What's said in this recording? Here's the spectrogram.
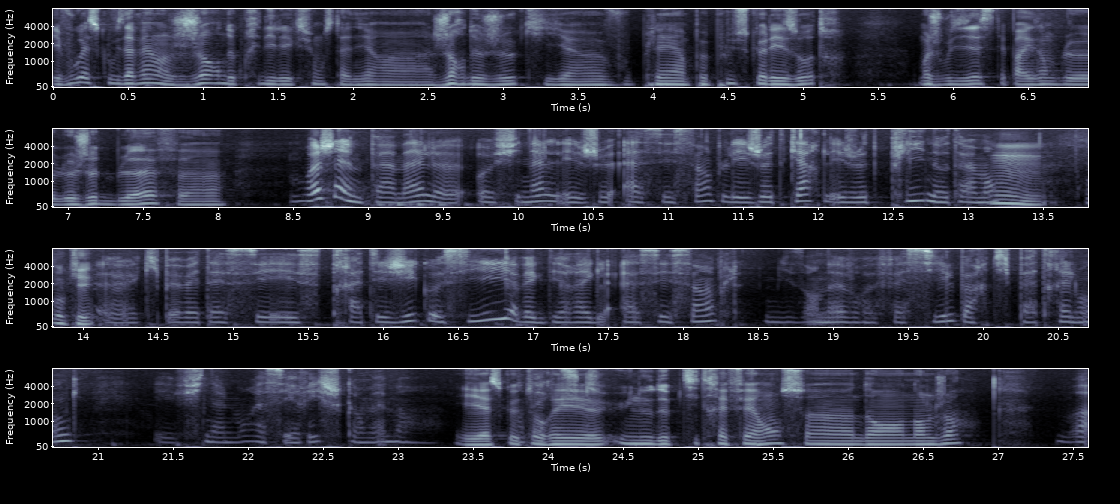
Et vous, est-ce que vous avez un genre de prédilection, c'est-à-dire un genre de jeu qui euh, vous plaît un peu plus que les autres? Moi, je vous disais, c'était par exemple le, le jeu de bluff. euh, Moi, j'aime pas mal, euh, au final, les jeux assez simples, les jeux de cartes, les jeux de plis notamment, ok. euh, qui peuvent être assez stratégiques aussi, avec des règles assez simples, mise en œuvre facile, partie pas très longue, et finalement assez riche quand même. en- Et est-ce que tu aurais une ou deux petites références euh, dans, dans le genre? Bon,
